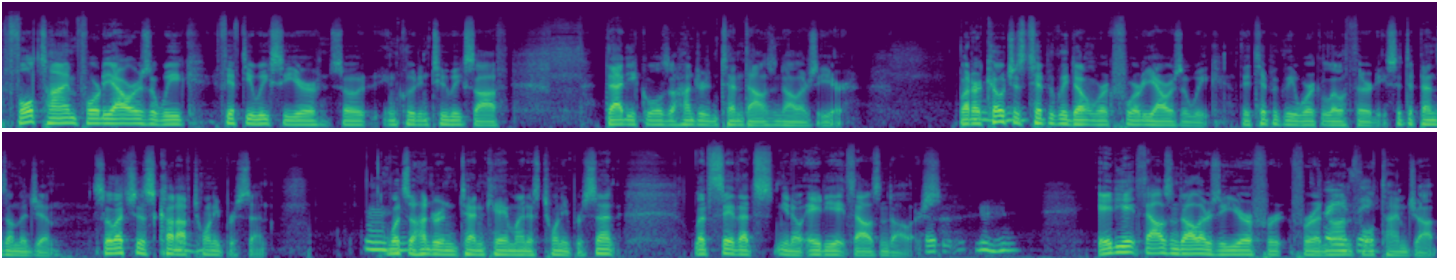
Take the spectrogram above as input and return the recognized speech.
full time, 40 hours a week, 50 weeks a year, so including two weeks off, that equals $110,000 a year. But our mm-hmm. coaches typically don't work 40 hours a week. They typically work low 30s. It depends on the gym. So let's just cut mm-hmm. off 20%. mm hmm What's 110K minus 20%? Let's say that's, you know, $88,000. Mm-hmm. $88,000 a year for, for a non full time job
